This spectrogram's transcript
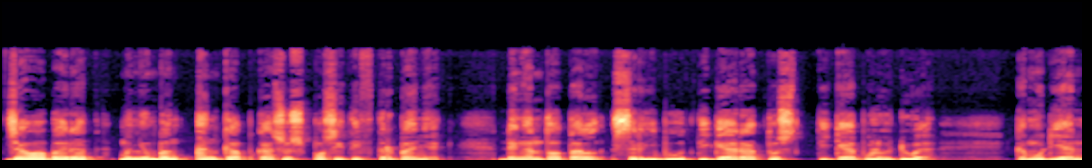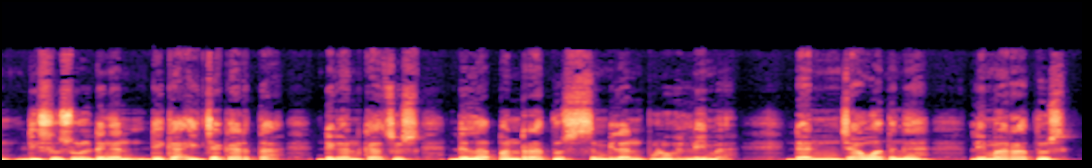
Jawa Barat menyumbang angka kasus positif terbanyak dengan total 1.332. Kemudian disusul dengan DKI Jakarta dengan kasus 895 dan Jawa Tengah 550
